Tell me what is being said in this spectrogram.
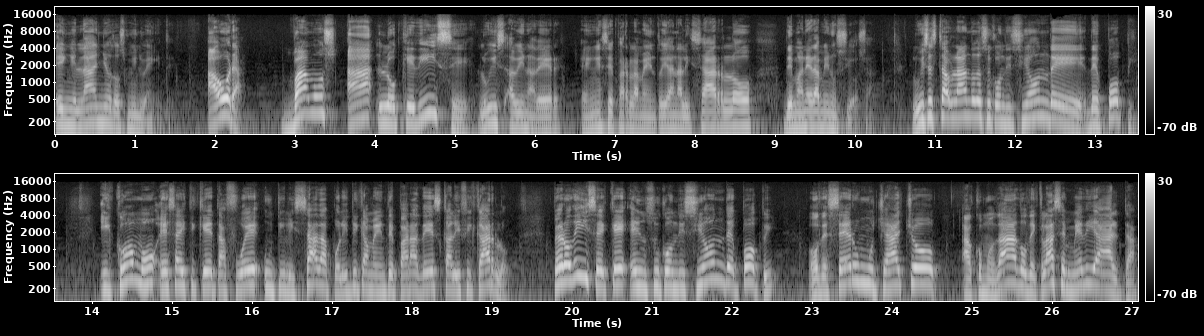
en el año 2020. Ahora, vamos a lo que dice Luis Abinader en ese parlamento y analizarlo de manera minuciosa. Luis está hablando de su condición de, de popi y cómo esa etiqueta fue utilizada políticamente para descalificarlo. Pero dice que en su condición de popi, o de ser un muchacho acomodado de clase media alta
